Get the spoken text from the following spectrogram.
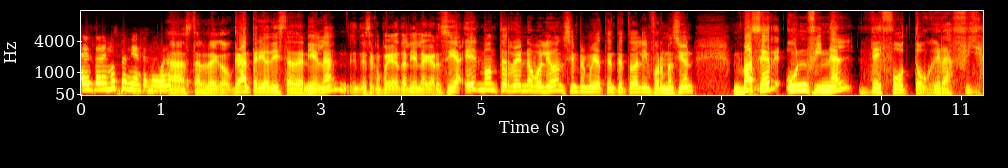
Estaremos pendientes, muy buenas Hasta luego. Gran periodista Daniela, nuestra compañera Daniela García, en Monterrey, Nuevo León, siempre muy atenta a toda la información. Va a ser un final de fotografía,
